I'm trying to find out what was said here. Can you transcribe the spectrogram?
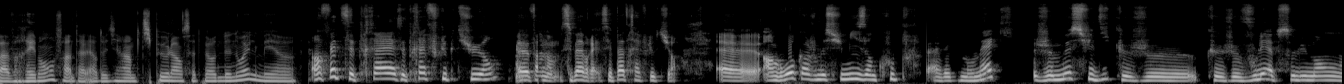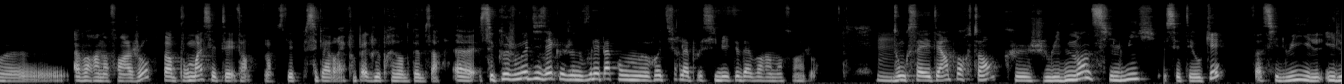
pas vraiment Enfin, tu as l'air de dire un petit peu là en cette période de Noël, mais. Euh, en fait, c'est très, c'est très fluctuant. Euh, enfin, non, c'est pas vrai, c'est pas très fluctuant. Euh, en gros, quand je me suis mise en couple avec mon mec, je me suis dit que je, que je voulais absolument euh, avoir un enfant un jour. Enfin, pour moi, c'était. Enfin, non, c'est pas vrai, faut pas que je le présente comme ça. Euh, c'est que je me disais que je ne voulais pas qu'on me retire la possibilité d'avoir un enfant un jour. Hmm. Donc, ça a été important que je lui demande si lui, c'était OK, enfin, si lui, il, il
